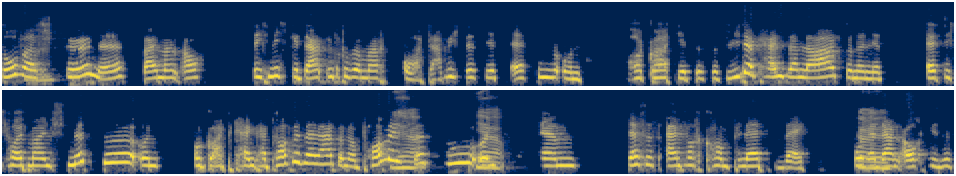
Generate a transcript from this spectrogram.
so was mhm. Schönes, weil man auch sich nicht Gedanken drüber macht, oh, darf ich das jetzt essen? Und oh Gott, jetzt ist es wieder kein Salat, sondern jetzt esse ich heute mal einen Schnitzel und oh Gott, kein Kartoffelsalat, sondern Pommes ja. dazu. Ja. Und ähm, das ist einfach komplett weg. Oder Geil. dann auch dieses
